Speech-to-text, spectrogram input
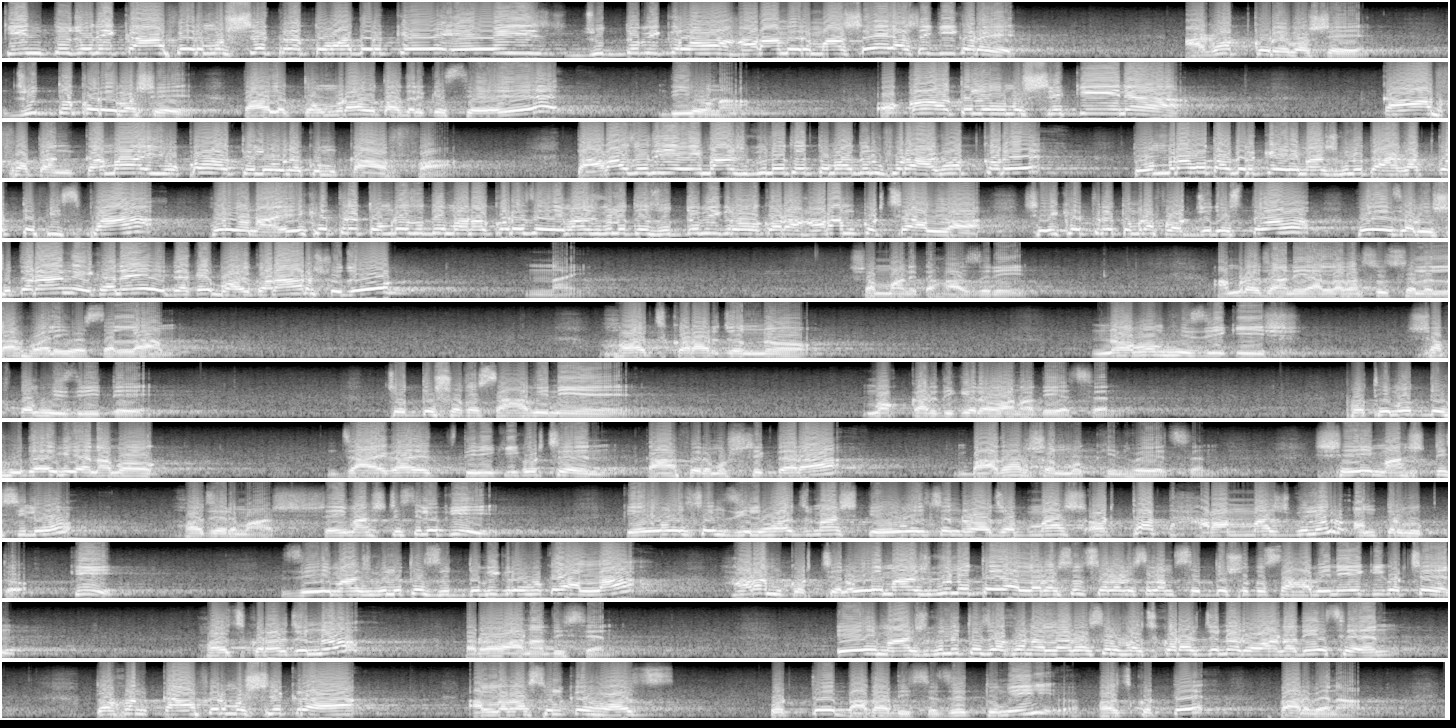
কিন্তু যদি কাফের, মুশ্রিকরা তোমাদেরকে এই যুদ্ধ বিগ্রহ হারামের মাসেই আসে কি করে? আঘাত করে বসে, যুদ্ধ করে বসে, তাহলে তোমরাও তাদেরকে ছেড়ে দিও না। অকাতিলুল মুশরিকিনা কাফাতান কামা ইউকাতিলুনাকুম কাফা। তারা যদি এই মাসগুলোতে তোমাদের উপর আঘাত করে, তোমরাও তাদেরকে এই মাসগুলোতে আঘাত করতে পিছপা হলো না। এই ক্ষেত্রে তোমরা যদি মনে করো যে এই মাসগুলোতে যুদ্ধ বিগ্রহ করা হারাম করছে আল্লাহ, সেই ক্ষেত্রে তোমরা পর্যদস্ত হয়ে যাবে। সুতরাং এখানে এটাকে ভয় করার সুযোগ নাই। সম্মানিত হাজরিন, আমরা জানি আল্লাহ রাসুল সাল্লাহ আলী আসাল্লাম হজ করার জন্য নবম হিজরি কি, সপ্তম হিজরিতে চোদ্দ শত সাহাবি নিয়ে মক্কার দিকে রওনা দিয়েছেন। প্রতিমধ্যে হুদাইবিয়া নামক জায়গায় তিনি কি করছেন? কাফের মুশ্রিক দ্বারা বাধার সম্মুখীন হয়েছেন। সেই মাসটি ছিল হজের মাস। সেই মাসটি ছিল কি? কেউ বলছেন জিলহজ মাস, কেউ বলছেন রজব মাস, অর্থাৎ হারাম মাসগুলোর অন্তর্ভুক্ত। কি? যে মাসগুলোতে যুদ্ধ বিগ্রহকে আল্লাহ হারাম করছেন, ওই মাসগুলোতে আল্লাহ রসুল সাল্লাহ সাল্লাম চোদ্দ শত সাহাবি নিয়ে কি করছেন? হজ করার জন্য রওয়ানা দিছেন। এই মাসগুলোতে যখন আল্লাহ রসুল হজ করার জন্য রওনা দিয়েছেন, তখন কাফের মুশ্রিকরা আল্লাহ রাসুলকে হজ করতে বাধা দিছে যে তুমি হজ করতে পারবে না।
